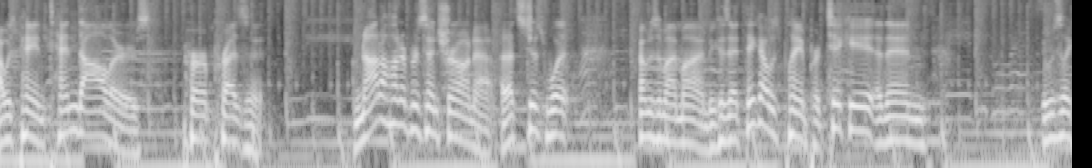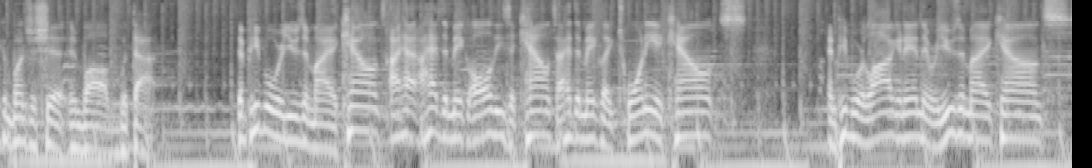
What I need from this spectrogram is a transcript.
I was paying ten dollars per present. I'm not 100% sure on that. That's just what comes to my mind because I think I was playing per ticket and then it was like a bunch of shit involved with that the people were using my accounts. I had I had to make all these accounts. I had to make like 20 accounts. And people were logging in, they were using my accounts.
